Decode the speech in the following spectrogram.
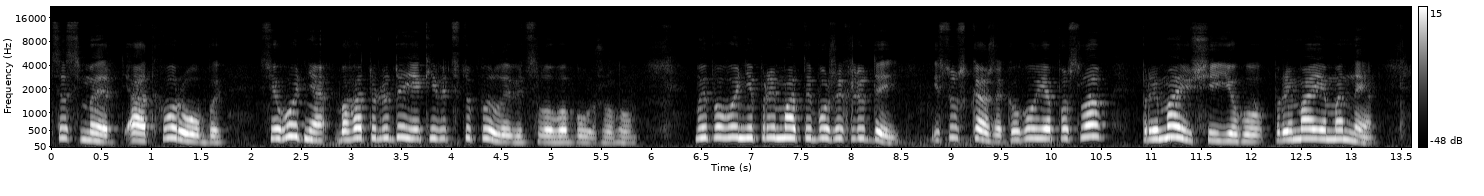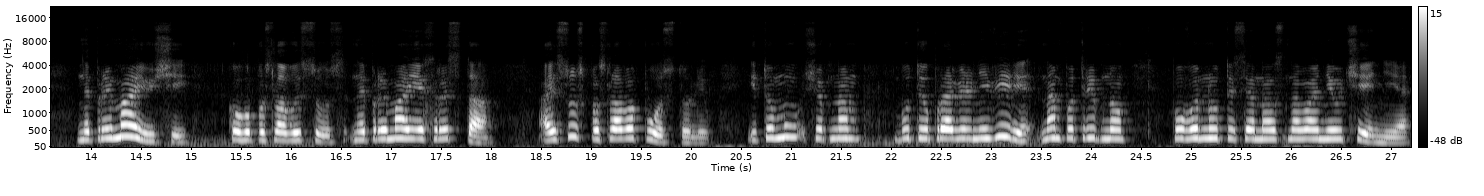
це смерть, ад, хвороби. Сьогодні багато людей, які відступили від Слова Божого. Ми повинні приймати Божих людей. Ісус каже, кого я послав, приймаючий Його, приймає мене. Не приймаючий, кого послав Ісус, не приймає Христа, а Ісус послав апостолів. І тому, щоб нам бути у правильній вірі, нам потрібно повернутися на основання учення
